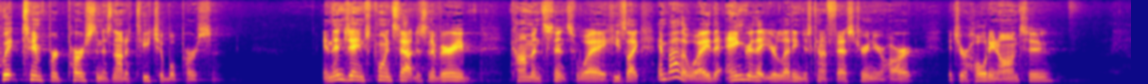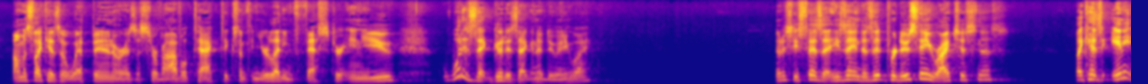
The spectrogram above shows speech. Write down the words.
quick tempered person is not a teachable person. And then James points out, just in a very common sense way, he's like, and by the way, the anger that you're letting just kind of fester in your heart, that you're holding on to, almost like as a weapon or as a survival tactic, something you're letting fester in you, what is that good is that going to do anyway? Notice he says that. He's saying, does it produce any righteousness? Like, has any,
